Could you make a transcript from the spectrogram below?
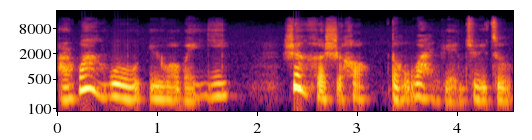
而万物与我为一。任何时候。都万缘具足。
